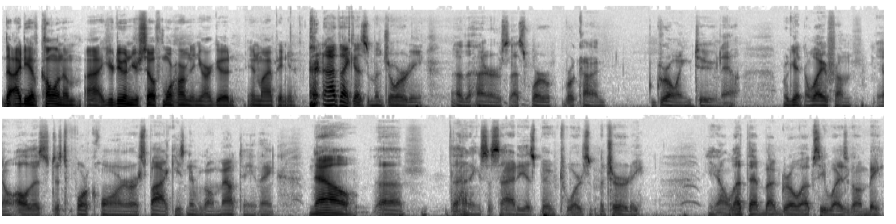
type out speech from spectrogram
the idea of culling them, uh, you're doing yourself more harm than you are good, in my opinion. I think as a majority of the hunters, that's where we're kind of growing to now. We're getting away from you know all this just a fork horn or a spike. He's never going to mount to anything. Now uh, the hunting society has moved towards maturity. You know, let that buck grow up, see what he's going to be.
